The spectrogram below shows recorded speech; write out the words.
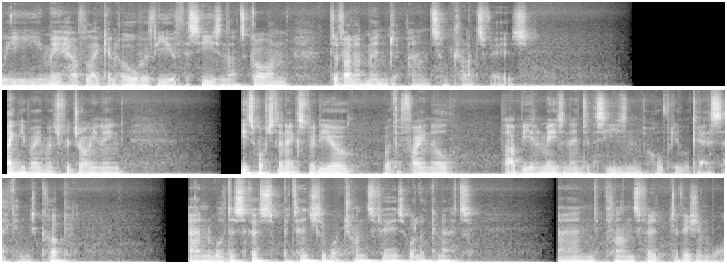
we may have like an overview of the season that's gone, development and some transfers. Thank you very much for joining. Please watch the next video with the final. That'll be an amazing end to the season. Hopefully we'll get a second cup. And we'll discuss potentially what transfers we're looking at and plans for Division 1.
